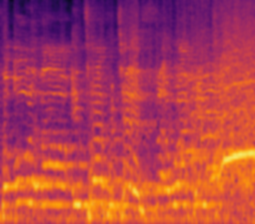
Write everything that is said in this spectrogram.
for all of our interpreters that are working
